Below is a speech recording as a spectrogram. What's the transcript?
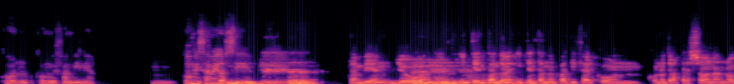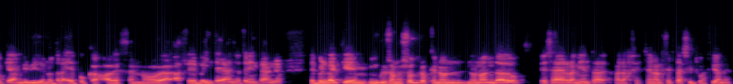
con, con mi familia. Mm. Con mis amigos sí. También yo in- intentando, intentando empatizar con, con otras personas, ¿no? que han vivido en otra época, a veces, ¿no? hace 20 años, 30 años, es verdad que incluso a nosotros, que no, no nos han dado esas herramientas para gestionar ciertas situaciones.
